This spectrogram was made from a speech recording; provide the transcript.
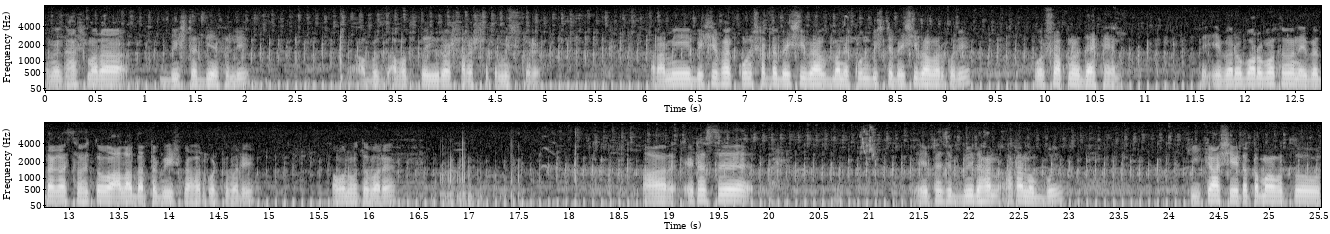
আমি ঘাস মারা বীজটা দিয়ে ফেলি আপাত- আপাতত ইউরিয়া সারের সাথে মিক্স করে। আর আমি বেশিরভাগ কোন সারটা বেশি মানে কোন বীজটা বেশি ব্যবহার করি, অবশ্য আপনারা দেখেন। তো এবারও বড় মতো মানে এবার দেখা যাচ্ছে হয়তো আলাদা একটা বিষ ব্যবহার করতে পারি, এমন হতে পারে। আর এটা হচ্ছে এটা হচ্ছে বিধান আটানব্বই। ইকাশি এটা তো আমার তো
